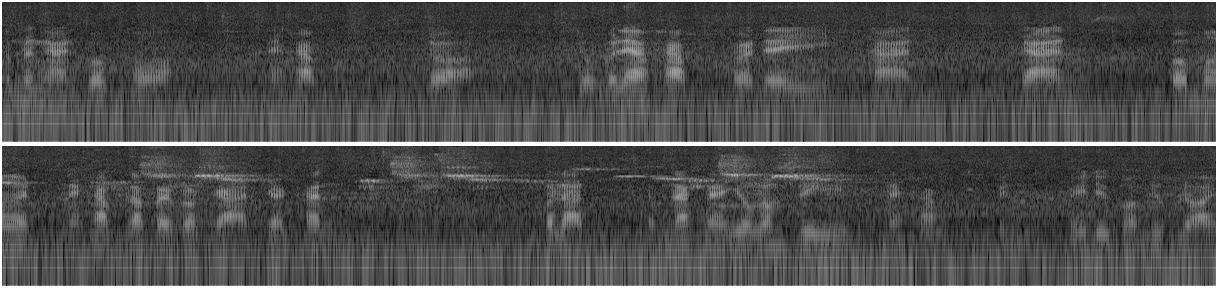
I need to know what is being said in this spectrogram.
สำนักงานกพนะครับ ก็จบไปแล้วครับก็ได้ผ่านการประเมินนะครับแล้วไปประกาศจากท่านปลัดสำนักนายกรัฐมนตรีนะครับเป็นไปด้วยความเรียบร้อย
